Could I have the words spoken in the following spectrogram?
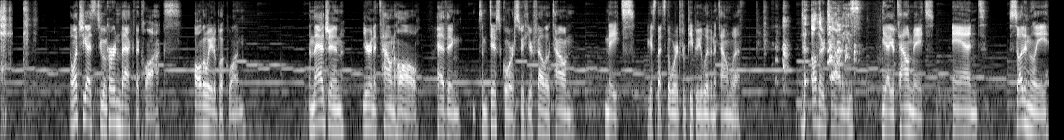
I want you guys to turn back the clocks all the way to book one. Imagine you're in a town hall having some discourse with your fellow town mates. I guess that's the word for people you live in a town with. The other townies. Yeah, your town mates. And suddenly,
